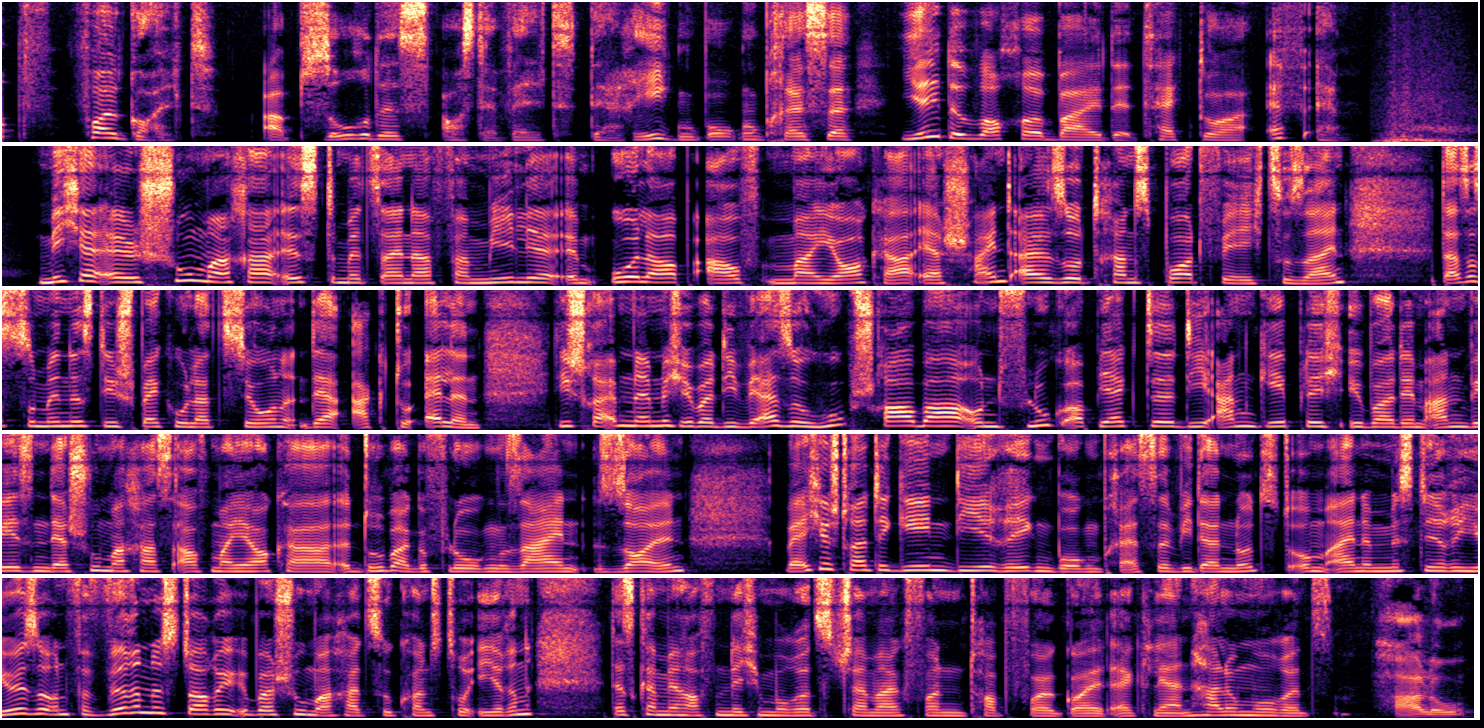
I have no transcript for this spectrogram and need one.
Topf voll Gold. Absurdes aus der Welt der Regenbogenpresse. Jede Woche bei Detektor FM. Michael Schumacher ist mit seiner Familie im Urlaub auf Mallorca. Er scheint also transportfähig zu sein. Das ist zumindest die Spekulation der aktuellen. Die schreiben nämlich über diverse Hubschrauber und Flugobjekte, die angeblich über dem Anwesen der Schumachers auf Mallorca drüber geflogen sein sollen. Welche Strategien die Regenbogenpresse wieder nutzt, um eine mysteriöse und verwirrende Story über Schumacher zu konstruieren, das kann mir hoffentlich Moritz Czemak von Top voll Gold erklären. Hallo Moritz. Hallo.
